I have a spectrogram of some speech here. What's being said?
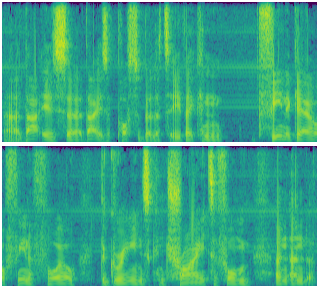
Uh, that is uh, that is a possibility. They can Fine Gael, Fianna Fáil, the Greens can try to form, and, and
